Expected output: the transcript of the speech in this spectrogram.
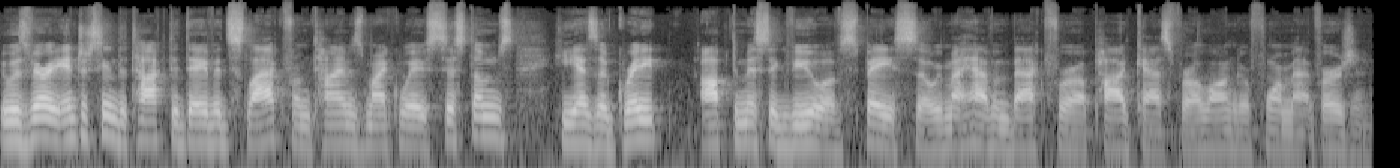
It was very interesting to talk to David Slack from Times Microwave Systems. He has a great optimistic view of space, so we might have him back for a podcast for a longer format version.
